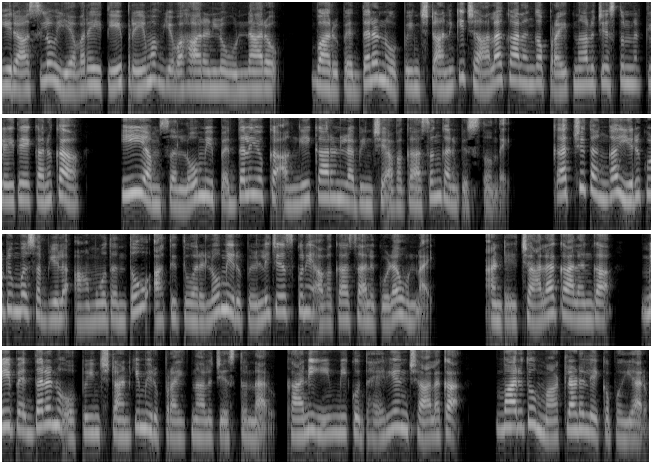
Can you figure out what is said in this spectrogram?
ఈ రాశిలో ఎవరైతే ప్రేమ వ్యవహారంలో ఉన్నారో వారు పెద్దలను ఒప్పించటానికి చాలా కాలంగా ప్రయత్నాలు చేస్తున్నట్లయితే కనుక ఈ అంశంలో మీ పెద్దల యొక్క అంగీకారం లభించే అవకాశం కనిపిస్తుంది. ఖచ్చితంగా ఇరు కుటుంబ సభ్యుల ఆమోదంతో అతి త్వరలో మీరు పెళ్ళి చేసుకునే అవకాశాలు కూడా ఉన్నాయి. అంటే చాలా కాలంగా మీ పెద్దలను ఒప్పించడానికి మీరు ప్రయత్నాలు చేస్తున్నారు. కానీ మీకు ధైర్యం చాలక వారితో మాట్లాడలేకపోయారు.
